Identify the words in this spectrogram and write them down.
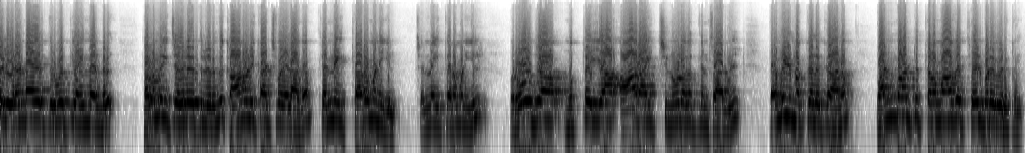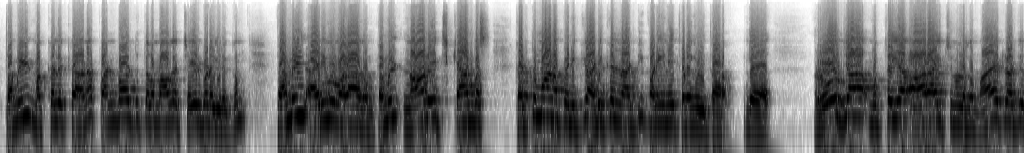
ஏழு இரண்டாயிரத்தி இருபத்தி ஐந்து அன்று தலைமைச் செயலகத்திலிருந்து காணொலி காட்சி வாயிலாக சென்னை தரமணியில் சென்னை தரமணியில் ரோஜா முத்தையா ஆராய்ச்சி நூலகத்தின் சார்பில் தமிழ் மக்களுக்கான பண்பாட்டு தளமாக செயல்படவிருக்கும் தமிழ் மக்களுக்கான பண்பாட்டு தளமாக செயல்பட இருக்கும் தமிழ் அறிவு வளாகம் தமிழ் நாலேஜ் கேம்பஸ் கட்டுமான பணிக்கு அடிக்கல் நாட்டி பணியினை தொடங்கி வைத்தார். இந்த ரோஜா முத்தையா ஆராய்ச்சி நூலகம் ஆயிரத்தி தொள்ளாயிரத்தி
